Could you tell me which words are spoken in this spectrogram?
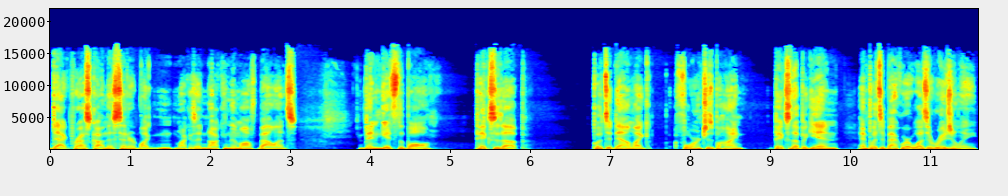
Dak Prescott in the center like like I said knocking them off balance then gets the ball picks it up puts it down like 4 inches behind picks it up again and puts it back where it was originally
